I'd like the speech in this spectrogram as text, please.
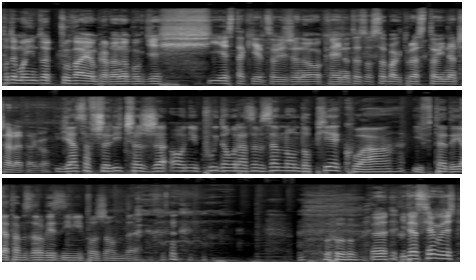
potem oni to odczuwają, prawda, no bo gdzieś jest takie coś, że no okej, okay, no to jest osoba, która stoi na czele tego. Ja zawsze liczę, że oni pójdą razem ze mną do piekła i wtedy ja tam zrobię z nimi porządek. E, I teraz chciałem powiedzieć,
